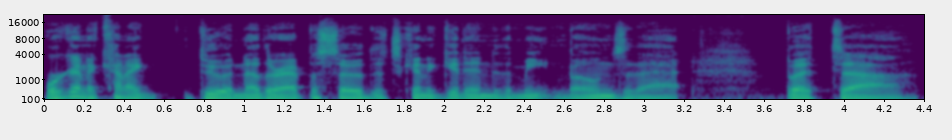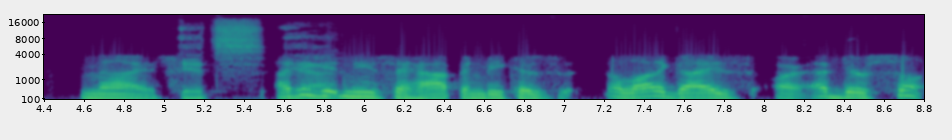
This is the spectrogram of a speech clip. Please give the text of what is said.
we're going to kind of do another episode that's going to get into the meat and bones of that. But uh, nice. it's, I think yeah, it needs to happen because a lot of guys are uh, there's so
